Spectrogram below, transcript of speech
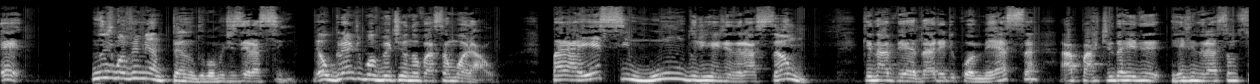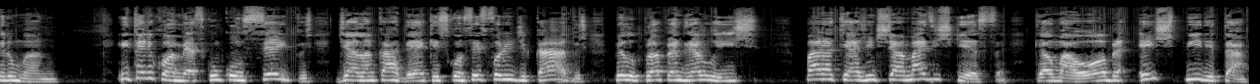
é, nos movimentando, vamos dizer assim. É o grande movimento de renovação moral. Para esse mundo de regeneração, que na verdade ele começa a partir da regeneração do ser humano. Então ele começa com conceitos de Allan Kardec. Esses conceitos foram indicados pelo próprio André Luiz, para que a gente jamais esqueça que é uma obra espírita.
